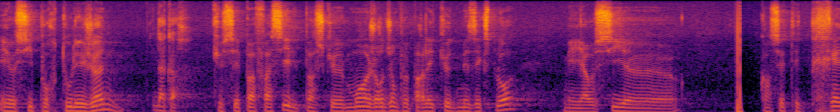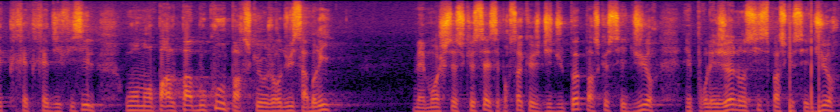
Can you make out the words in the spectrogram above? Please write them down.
et aussi pour tous les jeunes. D'accord. Que c'est pas facile parce que moi aujourd'hui on peut parler que de mes exploits, mais il y a aussi euh, quand c'était très très très difficile où on n'en parle pas beaucoup parce qu'aujourd'hui ça brille. Mais moi, je sais ce que c'est. C'est pour ça que je dis du peuple, parce que c'est dur. Et pour les jeunes aussi, c'est parce que c'est dur.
